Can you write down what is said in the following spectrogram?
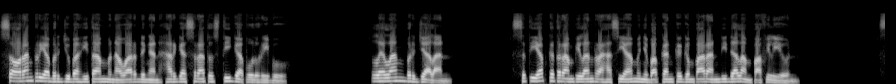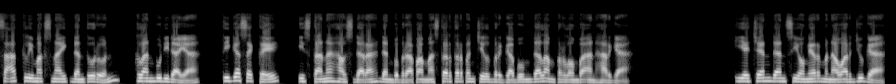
seorang pria berjubah hitam menawar dengan harga 130 ribu. Lelang berjalan. Setiap keterampilan rahasia menyebabkan kegemparan di dalam pavilion. Saat klimaks naik dan turun, klan budidaya, tiga sekte, istana haus darah dan beberapa master terpencil bergabung dalam perlombaan harga. Ye Chen dan Xionger menawar juga,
